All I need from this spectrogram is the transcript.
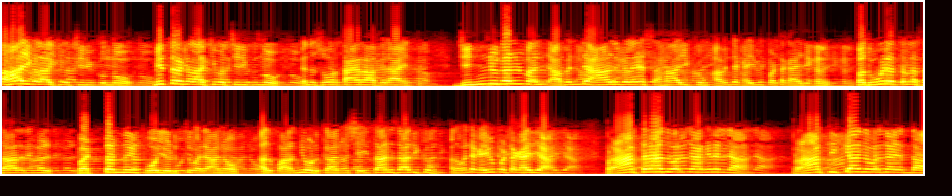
സഹായികളാക്കി വെച്ചിരിക്കുന്നു മിത്രങ്ങളാക്കി വെച്ചിരിക്കുന്നു എന്ന് സൂറത്ത് അയറാഫിലായത് ജിന്നുകൾ അവന്റെ ആളുകളെ സഹായിക്കും അവന്റെ കൈവിപ്പെട്ട കാര്യങ്ങൾ. ഇപ്പൊ ദൂരത്തുള്ള സാധനങ്ങൾ പെട്ടെന്ന് പോയി എടുത്തു വരാനോ അത് പറഞ്ഞു കൊടുക്കാനോ ചെയ്താൻ സാധിക്കും. അത് അവന്റെ കൈവിപ്പെട്ട കാര്യമാണ് പ്രാർത്ഥന എന്ന് പറഞ്ഞാൽ അങ്ങനല്ല. പ്രാർത്ഥിക്കുക എന്ന് പറഞ്ഞാൽ എന്താ?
